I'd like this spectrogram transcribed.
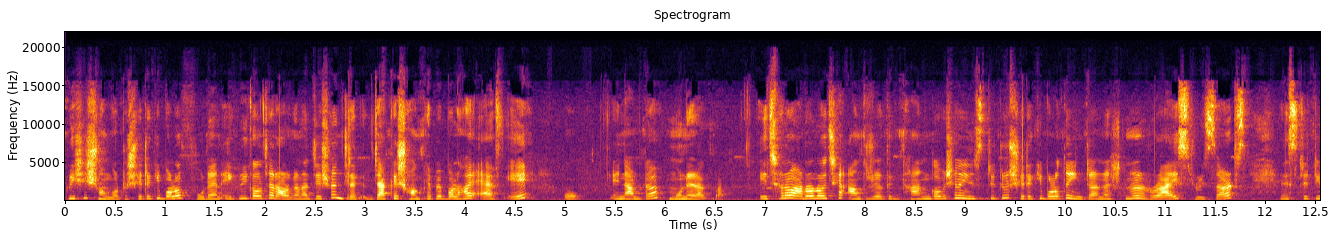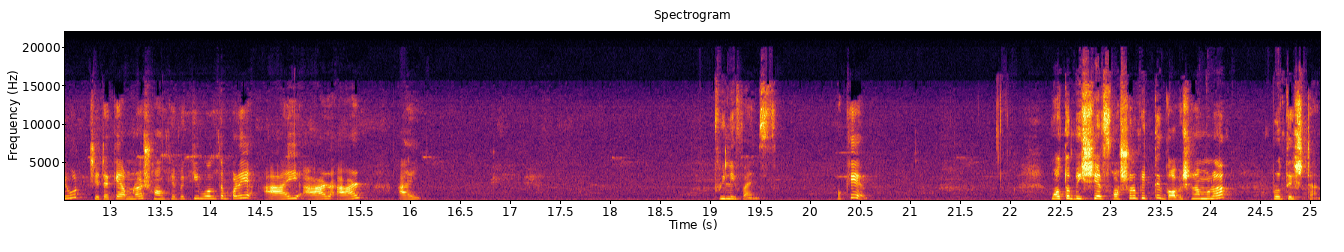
কৃষি সংগঠন, সেটা কি বলো? ফুড অ্যান্ড এগ্রিকালচার অর্গানাইজেশন যাকে সংক্ষেপে বলা হয় এফ এ ও এই নামটা মনে রাখবা। এছাড়াও আরও রয়েছে আন্তর্জাতিক ধান গবেষণা ইনস্টিটিউট, সেটা কি বলতো? ইন্টারন্যাশনাল রাইস রিসার্চ ইনস্টিটিউট যেটাকে আমরা সংক্ষেপে কি বলতে পারি? I R R I Philippines ওকে মতো বিশ্বের ফসল ভিত্তিক গবেষণামূলক প্রতিষ্ঠান।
